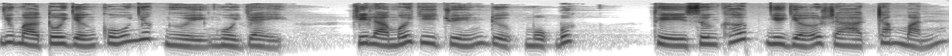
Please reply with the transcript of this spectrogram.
nhưng mà tôi vẫn cố nhấc người ngồi dậy. Chỉ là mới di chuyển được một bước, thì xương khớp như dở ra trăm mảnh.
